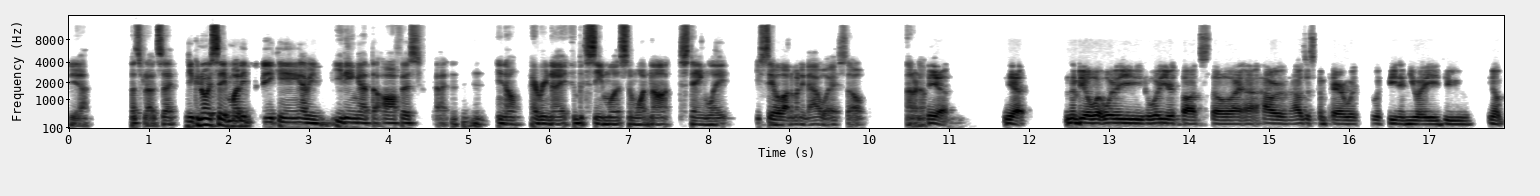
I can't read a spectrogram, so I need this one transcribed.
yeah, that's what I would say. You can always save money by making. I mean, eating at the office, at, you know, every night with Seamless and whatnot, staying late. You save a lot of money that way. So I don't know. Yeah, yeah. Nabil, what, what are you? What are your thoughts though? Uh, how how does this compare with with being in UAE? Do you know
